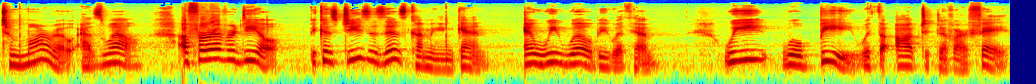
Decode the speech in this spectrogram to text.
tomorrow as well, a forever deal, because Jesus is coming again and we will be with him. We will be with the object of our faith.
